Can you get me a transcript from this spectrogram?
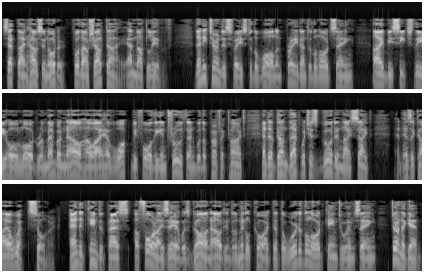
Set thine house in order, for thou shalt die, and not live. Then he turned his face to the wall, and prayed unto the Lord, saying, I beseech thee, O Lord, remember now how I have walked before thee in truth and with a perfect heart, and have done that which is good in thy sight. And Hezekiah wept sore. And it came to pass, afore Isaiah was gone out into the middle court, that the word of the Lord came to him, saying, Turn again,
